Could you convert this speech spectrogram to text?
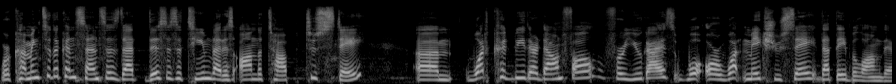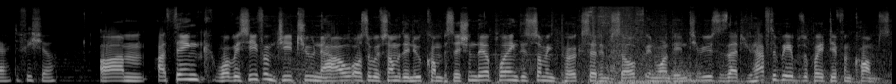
we're coming to the consensus that this is a team that is on the top to stay. Um, what could be their downfall for you guys, or what makes you say that they belong there, Deficio? Um, I think what we see from G2 now, also with some of the new composition they're playing, this is something Perk said himself in one of the interviews, is that you have to be able to play different comps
